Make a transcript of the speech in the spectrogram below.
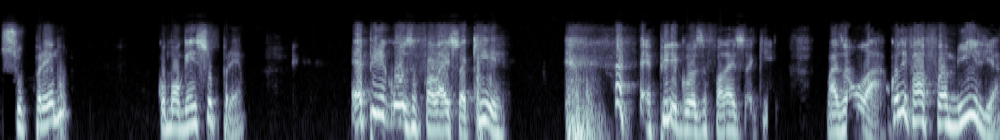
supremo, como alguém supremo. É perigoso falar isso aqui? é perigoso falar isso aqui? Mas vamos lá. Quando ele fala família,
